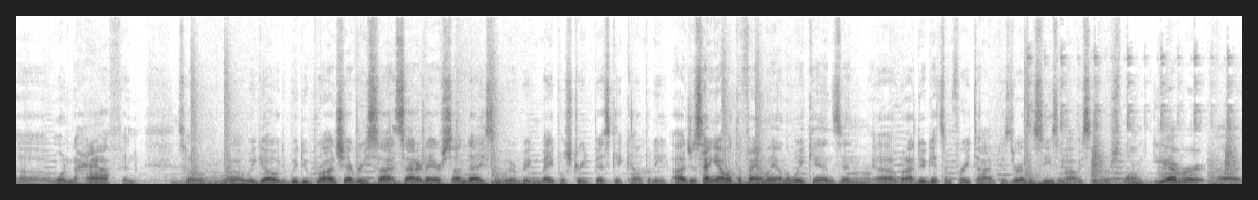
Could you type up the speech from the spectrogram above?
uh, one and a half, and so uh, we go. We do brunch every Saturday or Sunday. So we're a big Maple Street biscuit company. Uh, just hang out with the family on the weekends, and uh, when I do get some free time, because during the season, obviously we're swamped. do you ever uh,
